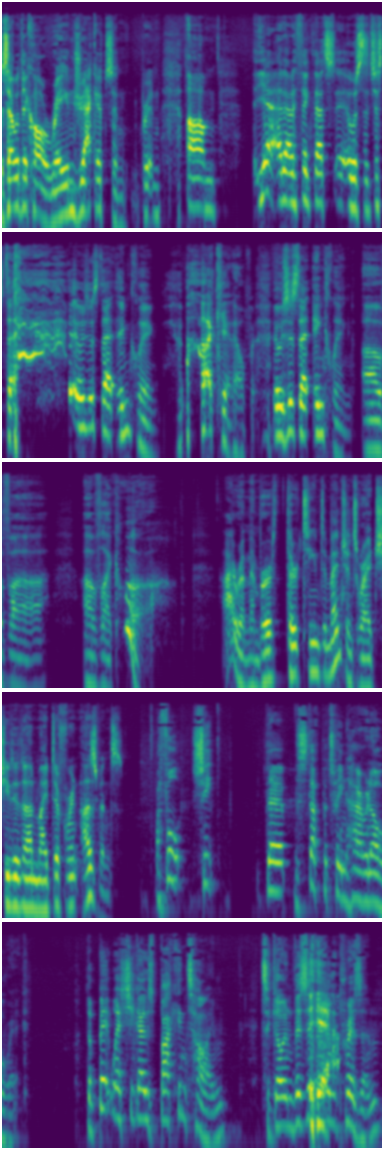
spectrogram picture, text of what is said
is that what they call rain jackets in britain um yeah and i think that's it was just that it was just that inkling i can't help it. It was just that inkling of uh of like huh i remember 13 dimensions where i cheated on my different husbands. I thought she, the the stuff between her and Ulrich, the bit where she goes back in time to go and visit him in prison,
